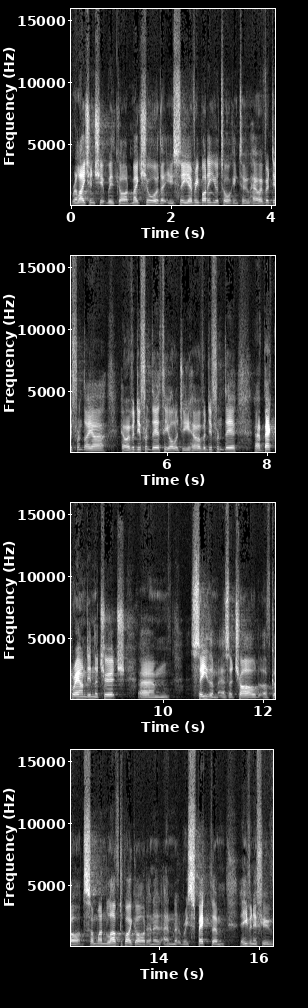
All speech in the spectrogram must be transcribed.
relationship with God. Make sure that you see everybody you're talking to, however different they are, however different their theology, however different their uh, background in the church. Um, see them as a child of God, someone loved by God, and, and respect them, even if you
